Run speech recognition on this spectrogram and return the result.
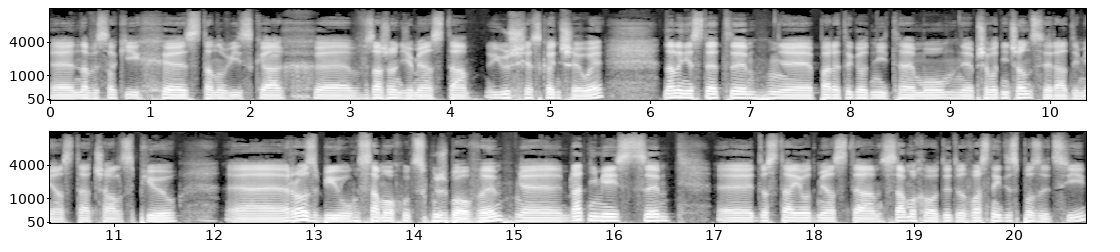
e, na wysokich e, stanowiskach w zarządzie miasta, już się skończyły. No ale niestety parę tygodni temu przewodniczący Rady Miasta Charles Pugh rozbił samochód służbowy. Radni miejscy E, dostaje od miasta samochody do własnej dyspozycji. E,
